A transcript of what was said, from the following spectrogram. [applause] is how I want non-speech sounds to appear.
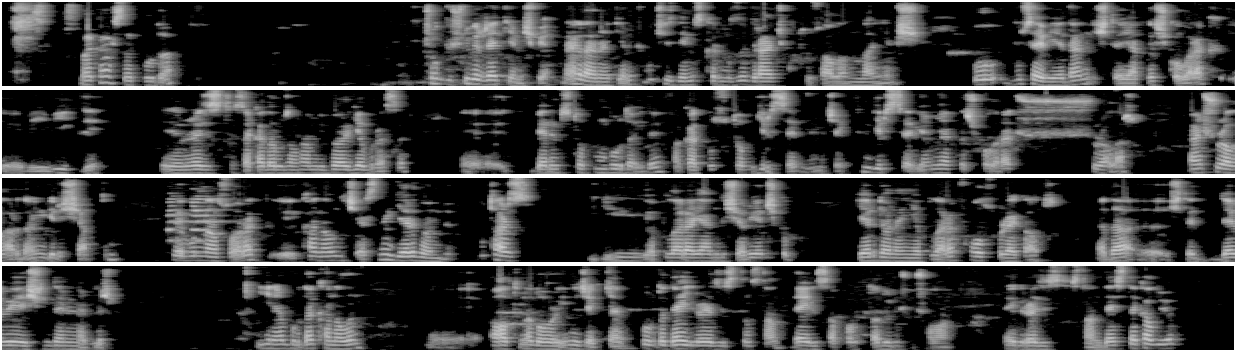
Bakarsak burada çok güçlü bir red yemiş bir. Nereden red yemiş? Bu çizdiğimiz kırmızı direnç kutusu alanından yemiş. Bu bu seviyeden işte yaklaşık olarak e, bir weekly e, resistance'a kadar uzanan bir bölge burası. E, benim stopum buradaydı. Fakat bu stop giriş seviyemi çektim. Giriş seviyem yaklaşık olarak şuralar. Ben şuralardan giriş yaptım. Ve bundan sonra e, kanalın içerisine geri döndü. Bu tarz e, yapılara yani dışarıya çıkıp geri dönen yapılara false breakout ya da e, işte deviation denilebilir. Yine burada kanalın e, altına doğru inecekken burada daily resistance'tan daily support'a dönüşmüş olan daily resistance'tan destek alıyor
